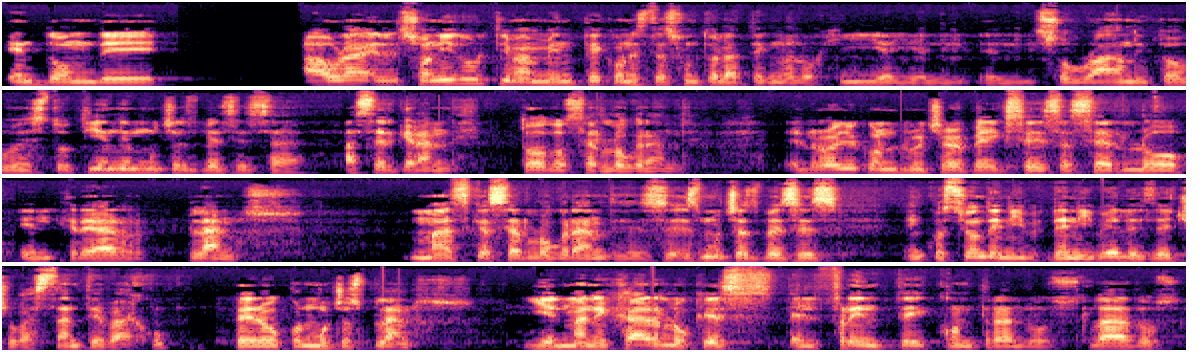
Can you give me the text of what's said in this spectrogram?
en donde Ahora, el sonido últimamente, con este asunto de la tecnología y el, surround y todo esto, tiende muchas veces a, ser grande, todo hacerlo grande. El rollo con Richard Bakes es hacerlo, el crear planos, más que hacerlo grande. Es, muchas veces, en cuestión de niveles, de hecho, bastante bajo, pero con muchos planos. Y el manejar lo que es el frente contra los lados,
